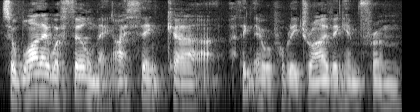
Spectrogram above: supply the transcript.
so while they were filming, I think uh, I think they were probably driving him from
